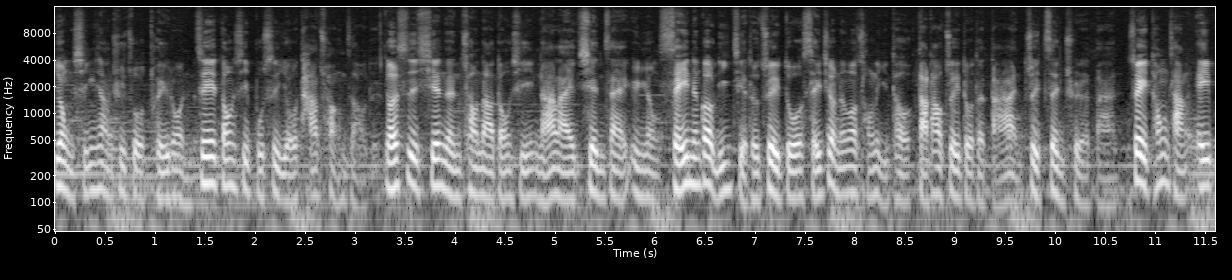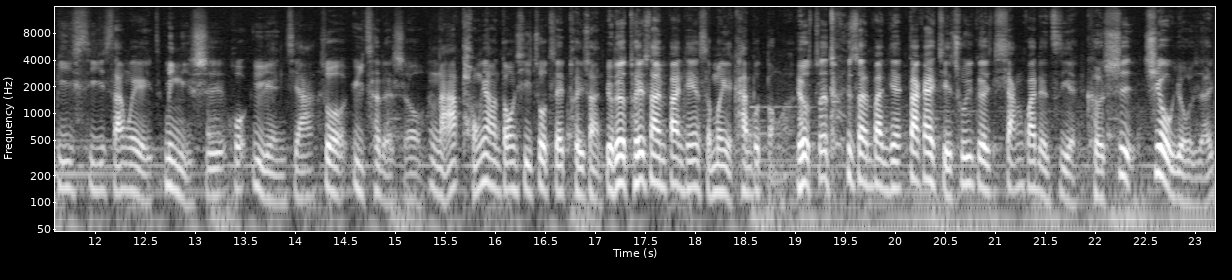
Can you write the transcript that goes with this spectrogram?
用星象去做推论，这些东西不是由他创造的，而是先人创造东西拿来现在运用，谁能够理解的最多，谁就能够从里头达到最多的答案，最正确的答案。所以通常 A、B、C 三位命理师或预言家做预测的时候，拿同样东西做这些推算，有的推算半天什么也看不懂啊，有的推算半天大概解出一个相关的字眼。可是就有人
